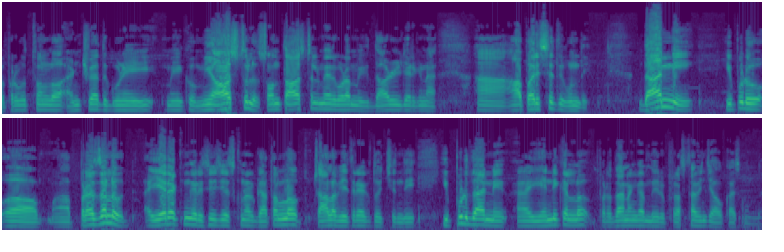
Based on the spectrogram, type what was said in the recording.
ప్రభుత్వంలో అణిచివేతకు గురై మీకు మీ ఆస్తులు సొంత ఆస్తుల మీద కూడా మీకు దాడులు జరిగిన ఆ పరిస్థితి ఉంది. దాన్ని ఇప్పుడు ప్రజలు ఏ రకంగా రిసీవ్ చేసుకున్నారు? గతంలో చాలా వ్యతిరేకత వచ్చింది. ఇప్పుడు దాన్ని ఆ, ఎన్నికల్లో ప్రధానంగా మీరు ప్రస్తావించే అవకాశం ఉంది?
